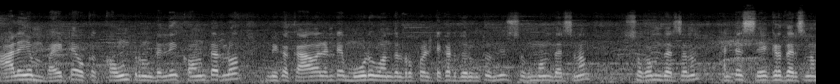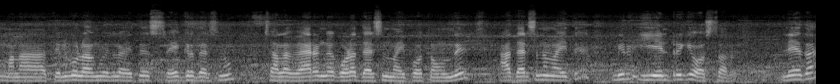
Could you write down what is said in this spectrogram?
ఆలయం బయట ఒక కౌంటర్ ఉంటుంది. కౌంటర్లో మీకు కావాలంటే మూడు వందల రూపాయల టికెట్ దొరుకుతుంది. సుగమం దర్శనం సుగమ దర్శనం అంటే శీఘ్ర దర్శనం. మన తెలుగు లాంగ్వేజ్లో అయితే శీఘ్ర దర్శనం చాలా వేరంగా కూడా దర్శనం అయిపోతూ ఉంది. ఆ దర్శనం అయితే మీరు ఈ ఎంట్రీకి వస్తారు. లేదా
